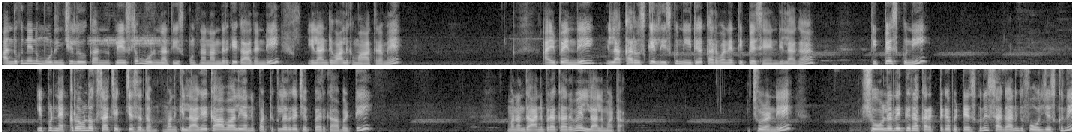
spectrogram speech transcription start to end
అందుకు నేను మూడు ఇంచులు కన్నా ప్లేస్లో మూడున్నర తీసుకుంటున్నాను. అందరికీ కాదండి ఇలాంటి వాళ్ళకి మాత్రమే. అయిపోయింది. ఇలా కరువు స్కేల్ తీసుకుని నీట్గా కరువు అనేది తిప్పేసేయండి ఇలాగా. తిప్పేసుకుని ఇప్పుడు నెక్ రౌండ్ ఒకసారి చెక్ చేసేద్దాం. మనకి ఇలాగే కావాలి అని పర్టికులర్గా చెప్పారు కాబట్టి మనం దాని ప్రకారమే వెళ్ళాలన్నమాట. చూడండి. షోల్డర్ దగ్గర కరెక్ట్గా పెట్టేసుకుని సగానికి ఫోల్డ్ చేసుకుని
